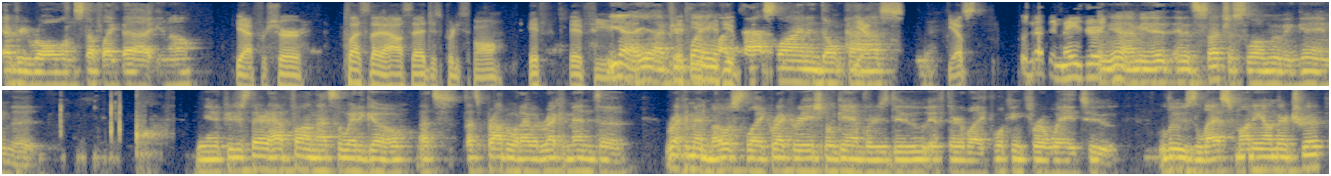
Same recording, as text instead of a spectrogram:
every roll and stuff like that. You know. yeah, for sure. Plus, the house edge is pretty small. If if you Yeah, yeah. If you're If you- playing if like you- pass line and don't pass, Yep. It nothing major. And yeah, I mean, it, and it's such a slow moving game that. I mean, if you're just there to have fun, that's the way to go. That's that's probably what I would recommend to recommend most like recreational gamblers do if they're like looking for a way to lose less money on their trip.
